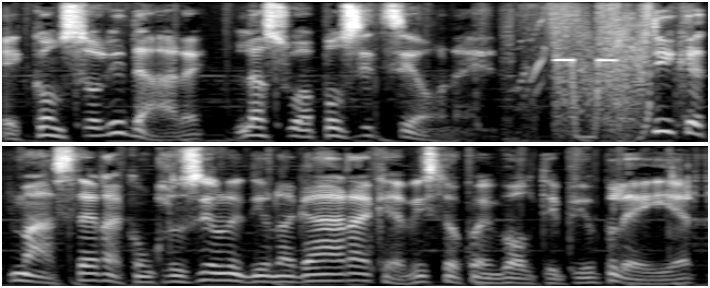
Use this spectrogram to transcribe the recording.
e consolidare la sua posizione. Ticketmaster, a conclusione di una gara che ha visto coinvolti più player,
